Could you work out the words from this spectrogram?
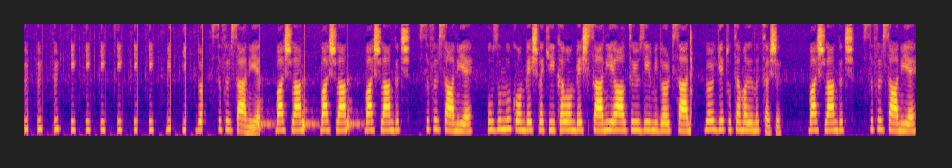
3 3 3 2 2 2 2 1 4 0 saniye. Başlan başlan başlangıç 0 saniye. Uzunluk 15 dakika 15 saniye 624 saniye. Bölge tutamağını taşı. Başlangıç 0 saniye.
